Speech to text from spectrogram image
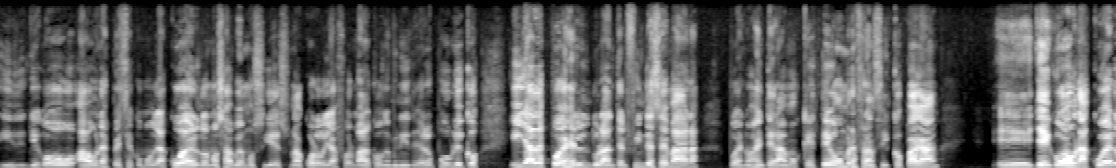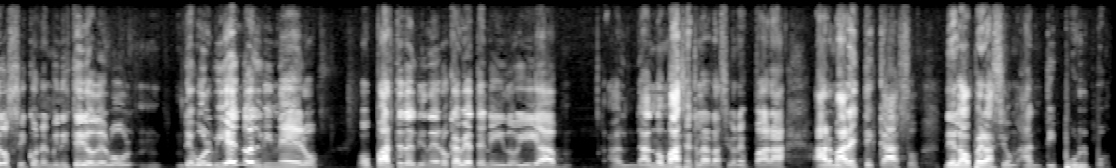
y llegó a una especie como de acuerdo, no sabemos si es un acuerdo ya formal con el Ministerio Público, y ya después, el- durante el fin de semana, pues nos enteramos que este hombre, Francisco Pagán, eh, llegó a un acuerdo, sí, con el ministerio, devol- devolviendo el dinero o parte del dinero que había tenido y a- a- dando más declaraciones para armar este caso de la operación antipulpo.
